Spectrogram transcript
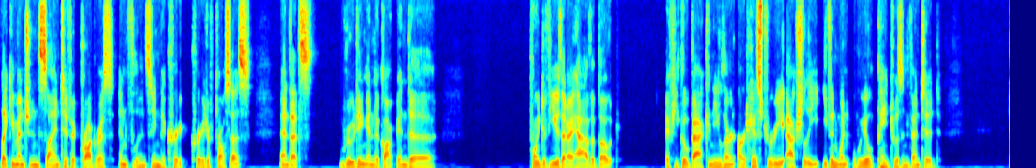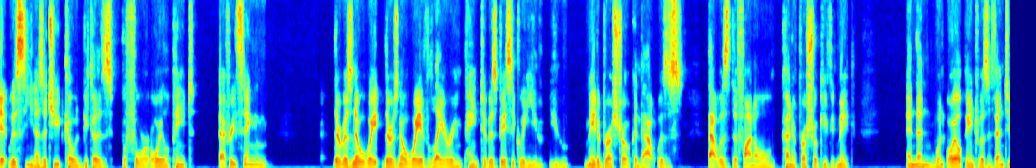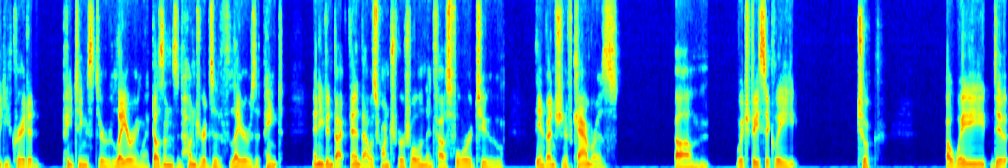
like you mentioned, scientific progress influencing the cre- creative process, and that's rooting in the in the point of view that I have about if you go back and you learn art history, actually, even when oil paint was invented, it was seen as a cheat code because before oil paint, everything there was no way there was no way of layering paint. It was basically you you made a brushstroke and that was that was the final kind of brushstroke you could make. And then when oil paint was invented, you created paintings through layering, like dozens and hundreds of layers of paint. And even back then, that was controversial. And then fast forward to the invention of cameras, um, which basically took away the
